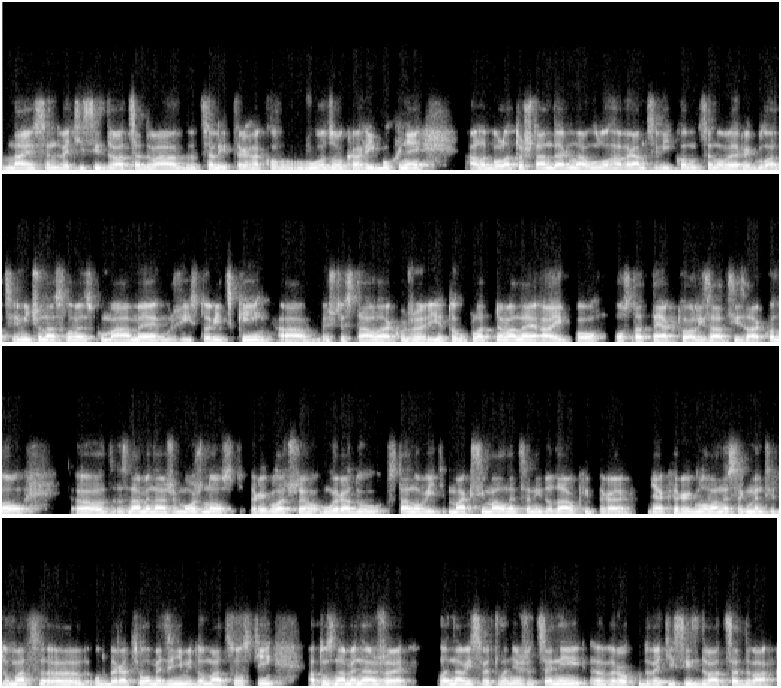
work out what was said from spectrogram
na jesen 2022 celý trh ako v úvodzovkách vybuchne, ale bola to štandardná úloha v rámci výkonu cenovej regulácie. My, čo na Slovensku máme už historicky a ešte stále akože je to uplatňované aj po ostatnej aktualizácii zákonov, znamená, že možnosť regulačného úradu stanoviť maximálne ceny dodávky pre nejaké regulované segmenty domác- e, odberateľov, medzi nimi domácnosti. A to znamená, že len na vysvetlenie, že ceny v roku 2022,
